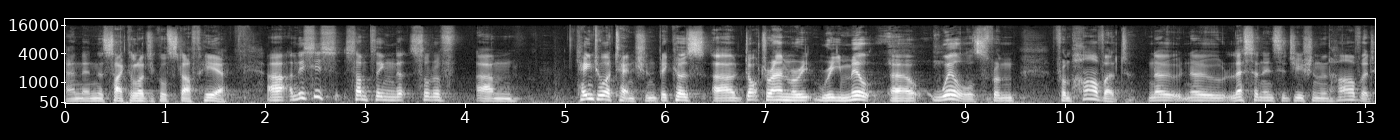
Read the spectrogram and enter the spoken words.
and then the psychological stuff here. Uh, and this is something that sort of um, came to our attention because uh, Dr. Anne-Marie Mil uh, Wills from from Harvard, no, no less an institution than Harvard,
